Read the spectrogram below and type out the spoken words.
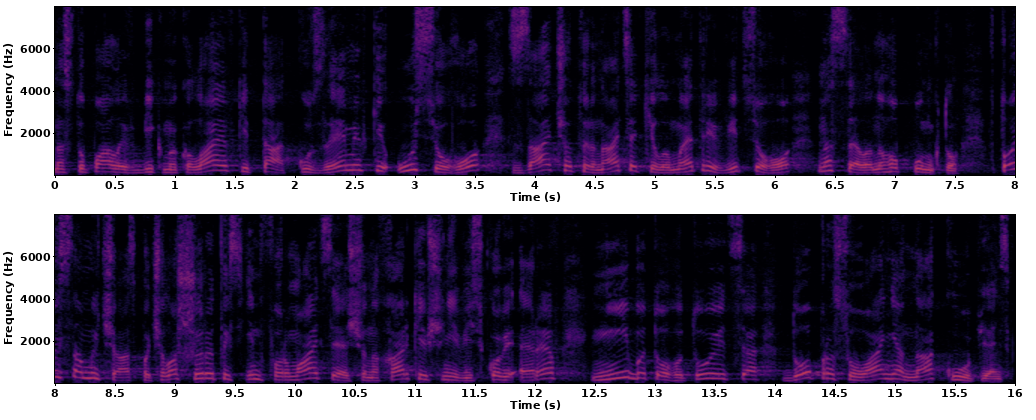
наступали в бік Миколаївки та Куземівки усього за 14 кілометрів від цього населеного пункту. В той самий час почала ширитись інформація, що на Харківщині військові РФ нібито готуються до просування на Куп'янськ.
